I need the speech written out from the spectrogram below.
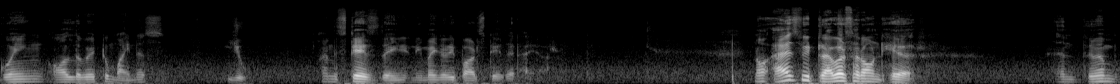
going all the way to minus u and stays the imaginary part stays at i r. Now, as we traverse around here and remember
